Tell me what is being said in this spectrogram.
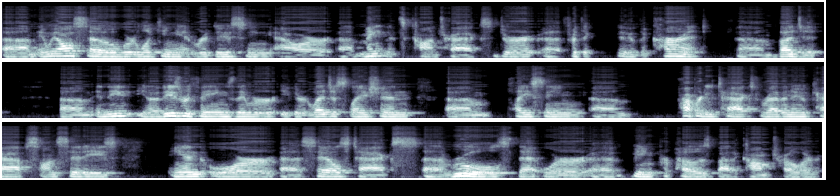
Um, and we also were looking at reducing our uh, maintenance contracts dur- uh, for the, the current um, budget Um, and the, you know, these were things, they were either legislation um, placing um, property tax revenue caps on cities and or uh, sales tax uh, rules that were uh, being proposed by the comptroller.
